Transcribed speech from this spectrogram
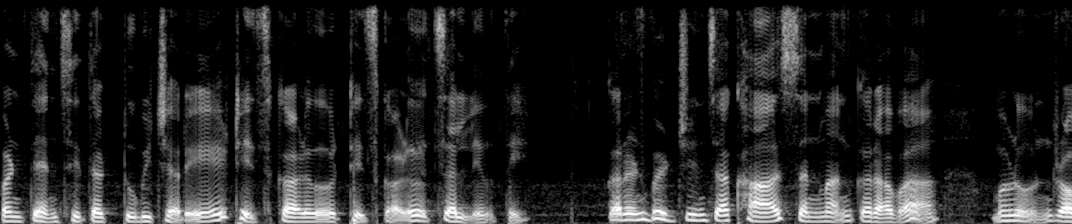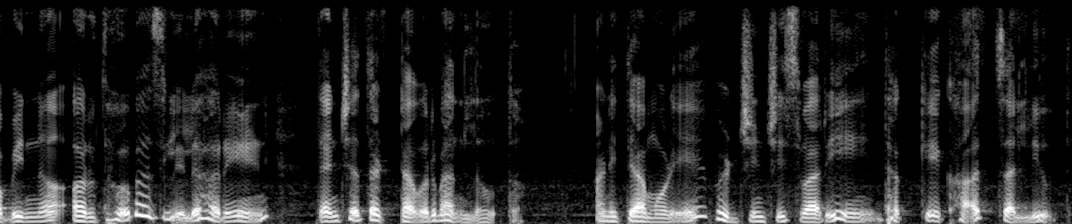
पण त्यांचे तट्टू बिचारे ठेचकाळत ठेचकाळत चालले होते. कारण भटजींचा खास सन्मान करावा म्हणून रॉबिननं अर्ध भाजलेलं हरिण त्यांच्या तट्टावर बांधलं होतं. आणि त्यामुळे भटजींची स्वारी धक्के खात चालली होती.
